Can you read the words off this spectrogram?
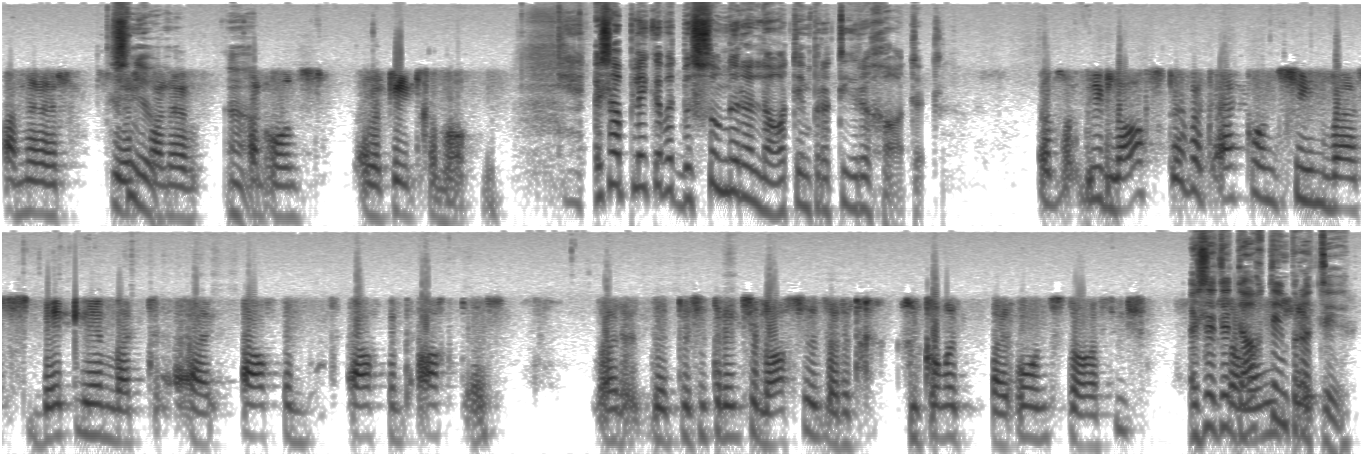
ander voorvalle uh. aan ons bekend gemaak nie. Is daar plekke wat besondere lae temperature gehad het? Die laaste wat ek kon sien was Bethlehem wat uh, 11.8 is. Maar dit is 'n trendse laaste wat dit gekom het by ons stasies. Is dit 'n dagtemperatuur?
